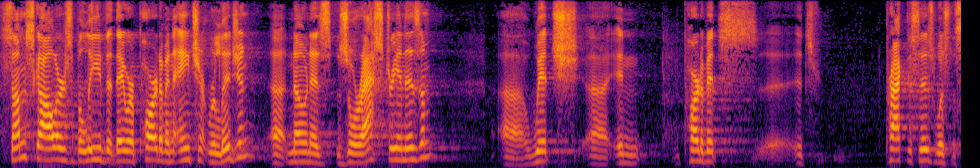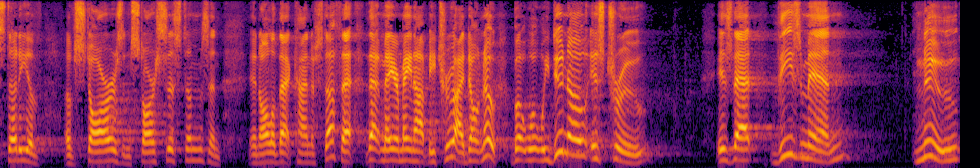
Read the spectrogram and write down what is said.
Some scholars believe that they were part of an ancient religion uh, known as Zoroastrianism, uh, which uh, in part of its, uh, its practices was the study of, of stars and star systems and, and all of that kind of stuff. That, that may or may not be true, I don't know. But what we do know is true is that these men knew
